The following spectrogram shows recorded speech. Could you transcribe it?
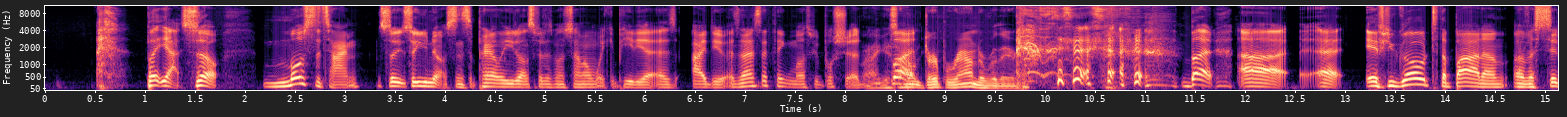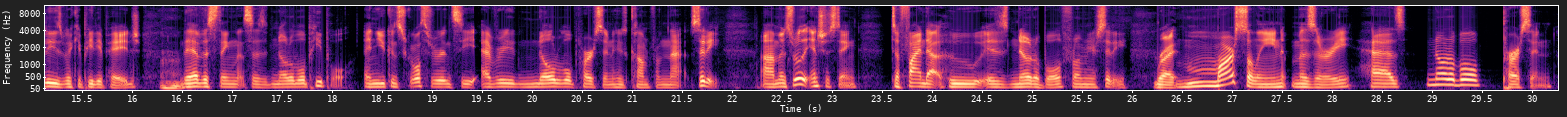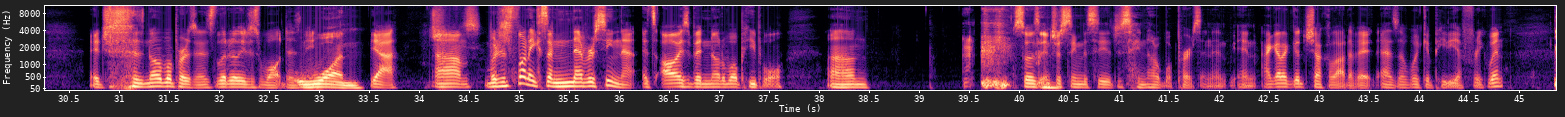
but yeah, so most of the time, so so you know, since apparently you don't spend as much time on Wikipedia as I do, as as I think most people should. I guess but, I don't derp around over there. But uh, uh, if you go to the bottom of a city's Wikipedia page, they have this thing that says notable people, and you can scroll through and see every notable person who's come from that city. Um, it's really interesting to find out who is notable from your city. Right. Marceline, Missouri, has notable person. It just says notable person. It's literally just Walt Disney. One. Yeah. Um, which is funny because I've never seen that. It's always been notable people. Um, so it's interesting to see it just say notable person. And, and I got a good chuckle out of it as a Wikipedia frequent.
